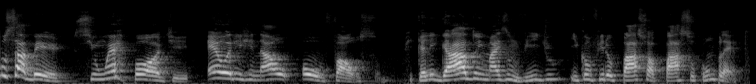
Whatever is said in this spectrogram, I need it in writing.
Como saber se um AirPod é original ou falso? Fica ligado em mais um vídeo e confira o passo a passo completo.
